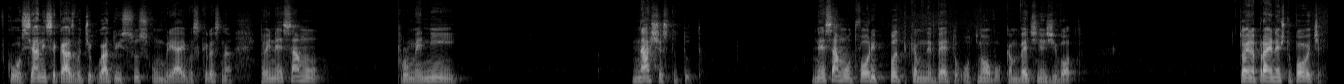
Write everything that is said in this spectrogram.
В Колосяни се казва, че когато Исус умря и възкръсна, Той не само промени нашия статут, не само отвори път към небето отново, към вечния живот. Той направи нещо повече.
